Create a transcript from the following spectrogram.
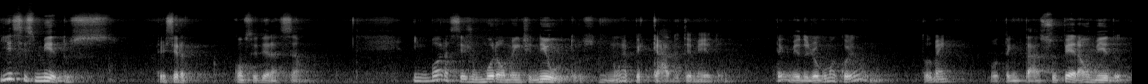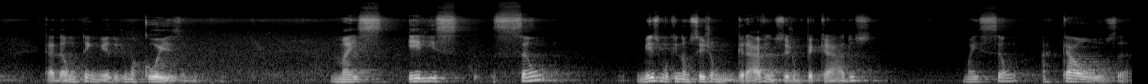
E esses medos, terceira consideração, embora sejam moralmente neutros, não é pecado ter medo. Tenho medo de alguma coisa, tudo bem, vou tentar superar o medo. Cada um tem medo de uma coisa, mas eles são, mesmo que não sejam graves, não sejam pecados, mas são a causa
